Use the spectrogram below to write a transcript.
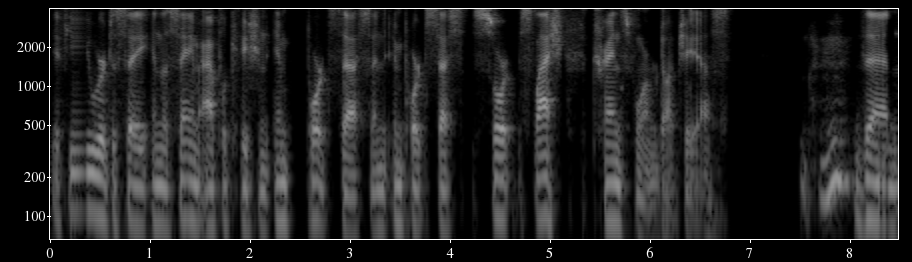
if you were to say in the same application, import ses and import ses sort slash transform.js, Mhm. then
